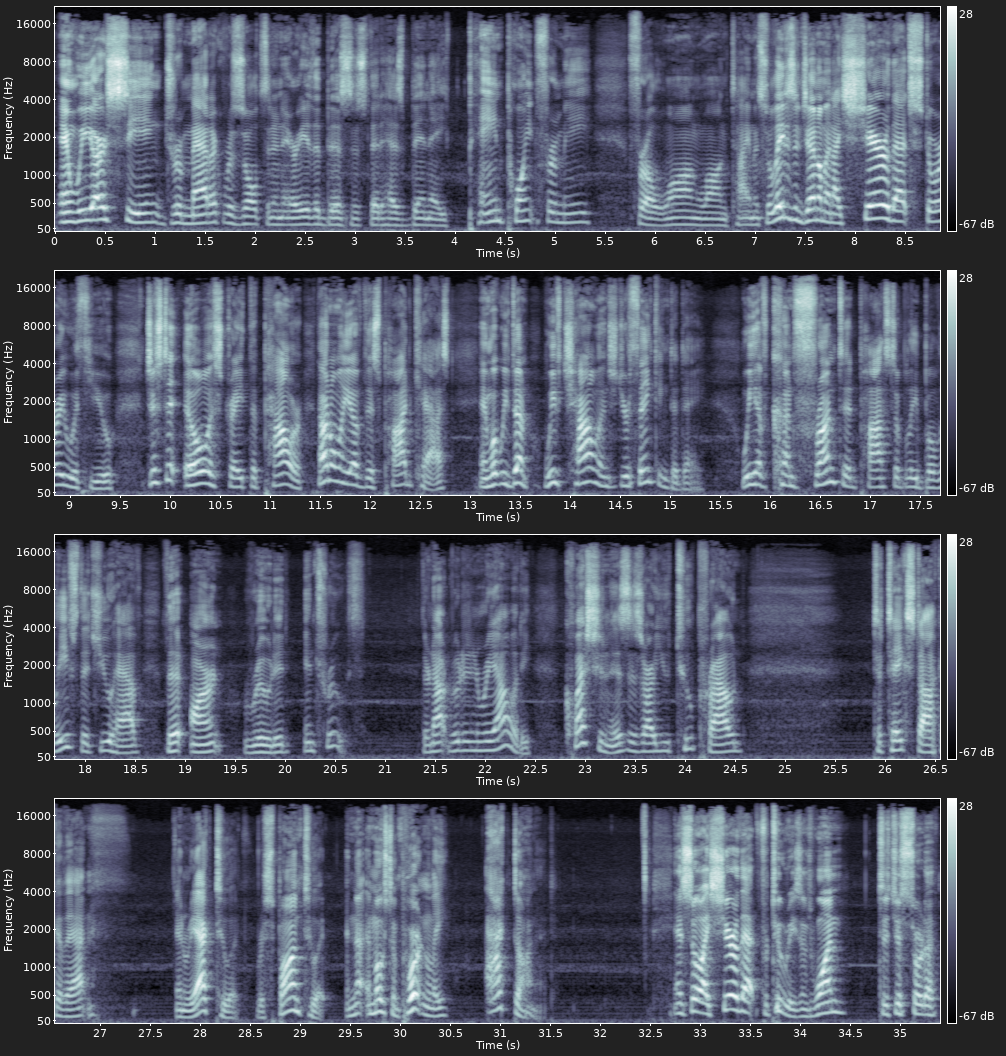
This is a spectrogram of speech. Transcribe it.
And we are seeing dramatic results in an area of the business that has been a pain point for me for a long, long time. And so, ladies and gentlemen, I share that story with you just to illustrate the power, not only of this podcast and what we've done, we've challenged your thinking today. We have confronted possibly beliefs that you have that aren't rooted in truth. They're not rooted in reality. Question is, is are you too proud to take stock of that and react to it, respond to it, and, not, and most importantly, act on it? And so I share that for two reasons. One, to just sort of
